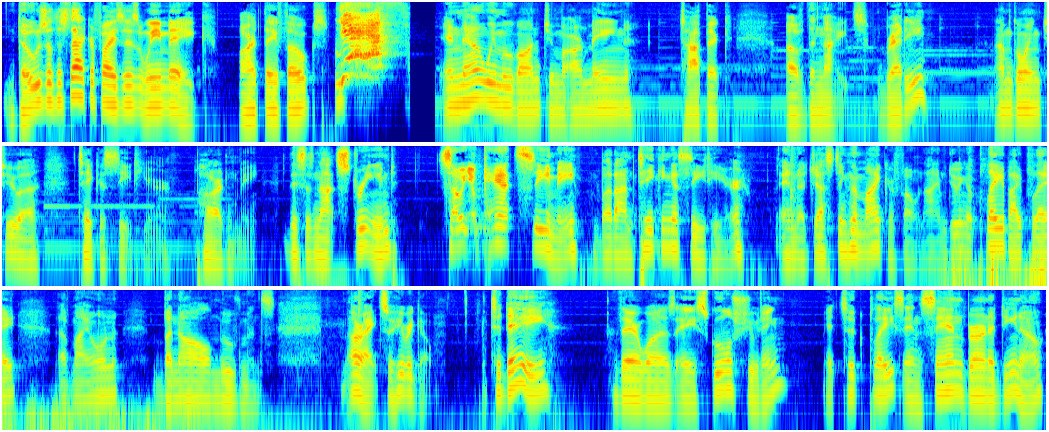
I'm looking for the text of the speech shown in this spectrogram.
those are the sacrifices we make, aren't they, folks? Yes! And now we move on to our main topic of the night. Ready? I'm going to uh, take a seat here. Pardon me. This is not streamed, so you can't see me, but I'm taking a seat here and adjusting the microphone. I'm doing a play by play of my own banal movements. All right, so here we go. Today, there was a school shooting. It took place in San Bernardino.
